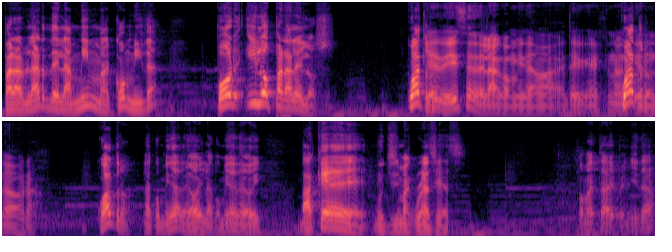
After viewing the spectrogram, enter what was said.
para hablar de la misma comida por hilos paralelos. Cuatro. ¿qué dice de la comida? Es que no Cuatro. entiendo ahora. Cuatro. La comida de hoy, la comida de hoy. Vázquez, muchísimas gracias. ¿Cómo estáis, Peñita?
